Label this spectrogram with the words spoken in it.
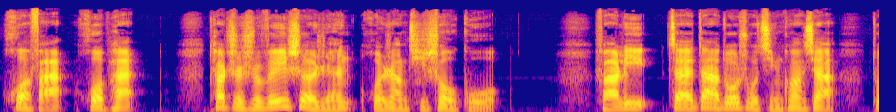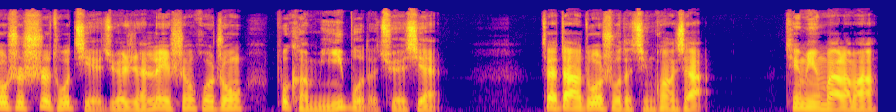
或罚或判，他只是威慑人或让其受苦。法律在大多数情况下都是试图解决人类生活中不可弥补的缺陷。在大多数的情况下，听明白了吗？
